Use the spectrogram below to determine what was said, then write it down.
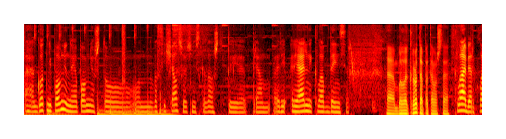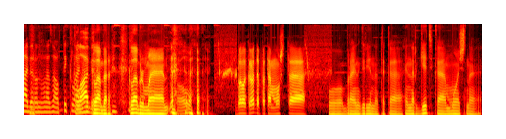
А, Год не помню, но я помню, что он восхищался очень и сказал, что ты прям ре- реальный club dancer. Да, было круто, потому что Clubber, Clubber он его назвал. Ты Клабер. Клабер. Клабер, Clubberman. Было круто, потому что у Брайана Грина такая энергетика мощная,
